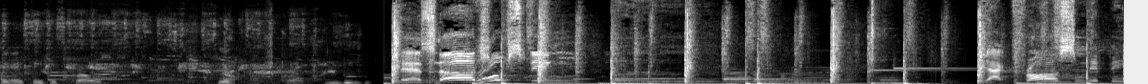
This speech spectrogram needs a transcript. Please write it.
Do you guys think he scrolled? No. that's Chestnut roasting. Jack Frost nipping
